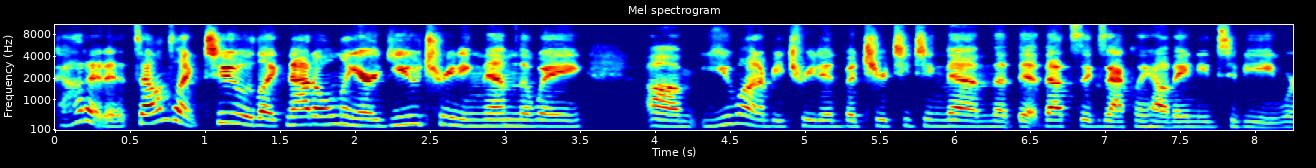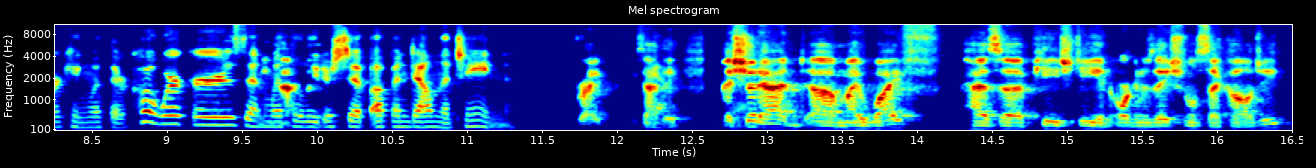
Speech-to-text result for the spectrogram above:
Got it. It sounds like too, like not only are you treating them the way um, you want to be treated, but you're teaching them that, that that's exactly how they need to be working with their coworkers and exactly. with the leadership up and down the chain. Right. Exactly. Yeah. I should add, uh, my wife has a PhD in organizational psychology.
